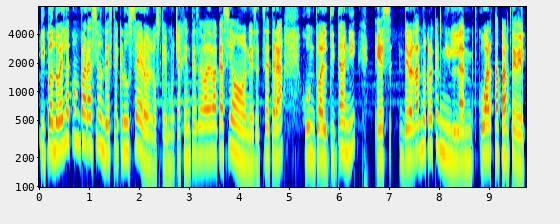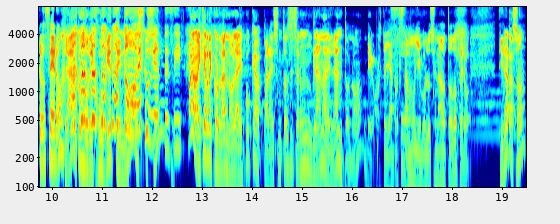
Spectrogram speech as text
Y cuando ves la comparación de este crucero en los que mucha gente se va de vacaciones, etcétera, junto al Titanic, es de verdad no creo que ni la cuarta parte del crucero. Claro, como de juguete, ¿no? como de juguete, sí. Bueno, hay que recordar, ¿no? La época para eso entonces era un gran adelanto, ¿no? Digo, ahorita ya porque Sí. está muy evolucionado todo, pero tienes razón.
